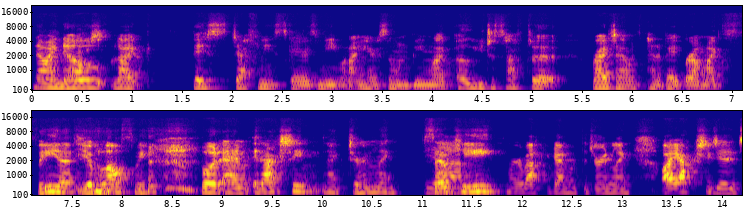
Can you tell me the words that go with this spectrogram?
Now I know like this definitely scares me when I hear someone being like, "Oh, you just have to write down with pen and paper." I'm like, "See ya, you've lost me." But um, it actually like journaling so Yeah. key. We're back again with the journaling. I actually did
